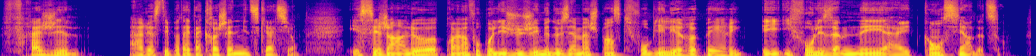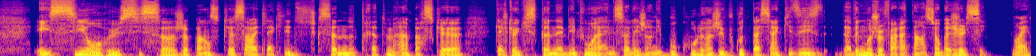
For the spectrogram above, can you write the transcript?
fragiles à rester peut-être accrochés à une médication. Et ces gens-là, premièrement, faut pas les juger, mais deuxièmement, je pense qu'il faut bien les repérer et il faut les amener à être conscients de ça. Et si on réussit ça, je pense que ça va être la clé du succès de notre traitement parce que quelqu'un qui se connaît bien, puis moi, Anne Soleil, j'en ai beaucoup. J'ai beaucoup de patients qui disent, David, moi, je veux faire attention, ben, je le sais. Ouais.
